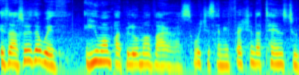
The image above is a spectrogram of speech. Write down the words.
is associated with human papilloma virus, which is an infection that tends to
